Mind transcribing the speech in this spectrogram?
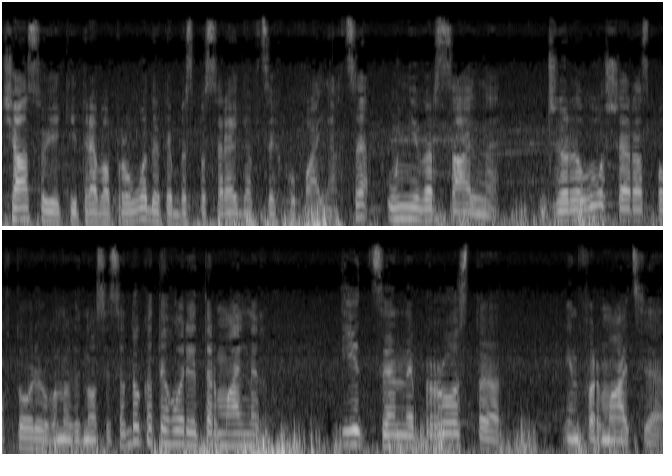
часу, який треба проводити безпосередньо в цих купальнях. Це універсальне джерело, ще раз повторюю, воно відноситься до категорії термальних. І це не просто інформація,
